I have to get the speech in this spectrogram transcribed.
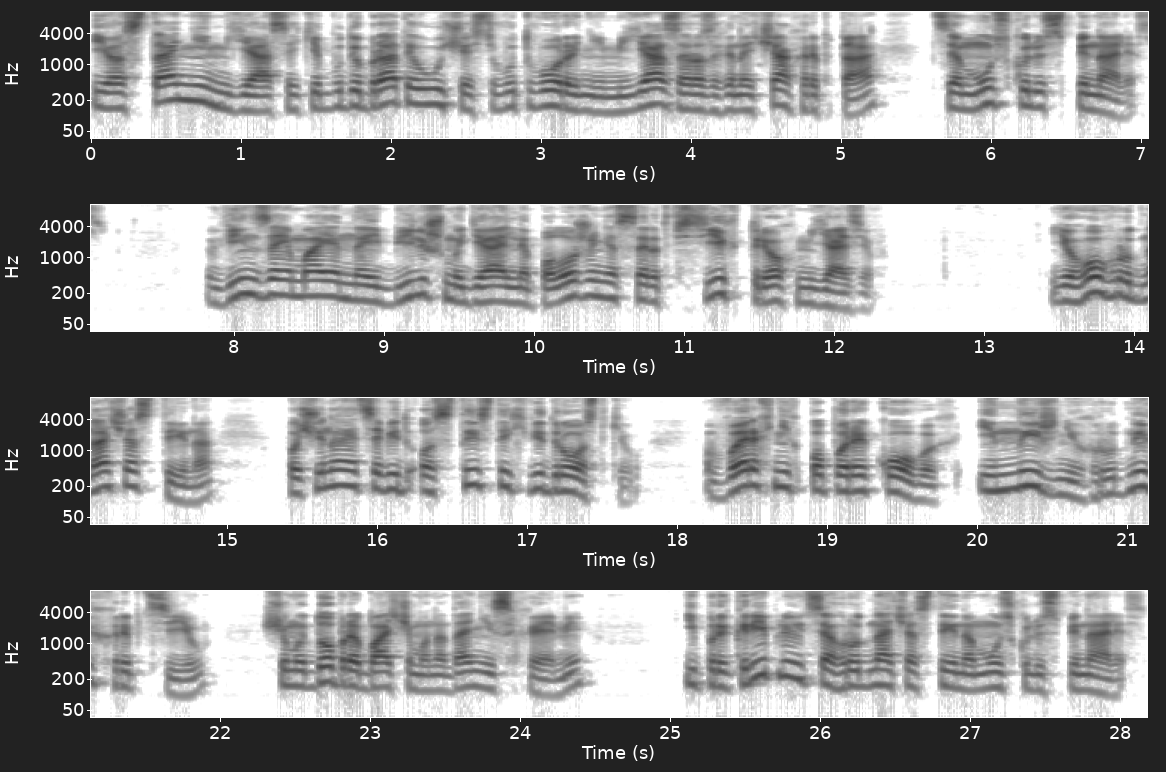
І останній м'яз, який буде брати участь в утворенні м'яза розгинача хребта, це мускулюс спіналіс. Він займає найбільш медіальне положення серед всіх трьох м'язів. Його грудна частина починається від остистих відростків, верхніх поперекових і нижніх грудних хребців, що ми добре бачимо на даній схемі, і прикріплюється грудна частина мускулюс спіналіс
